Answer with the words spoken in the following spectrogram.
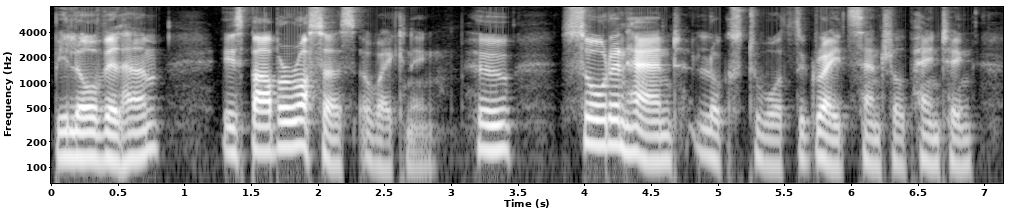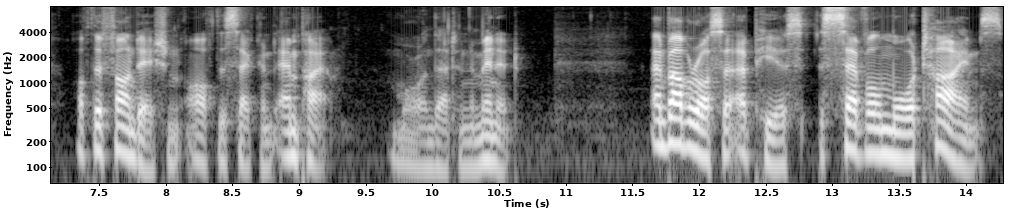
Below Wilhelm is Barbarossa's awakening, who, sword in hand, looks towards the great central painting of the foundation of the Second Empire. More on that in a minute. And Barbarossa appears several more times.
